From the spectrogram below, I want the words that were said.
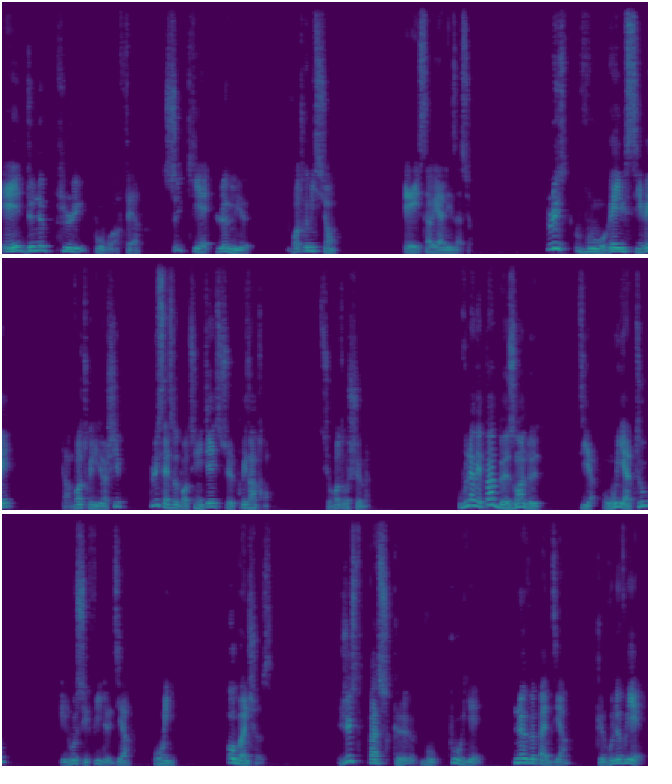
et de ne plus pouvoir faire ce qui est le mieux, votre mission et sa réalisation. Plus vous réussirez dans votre leadership, plus ces opportunités se présenteront sur votre chemin. Vous n'avez pas besoin de dire oui à tout, il vous suffit de dire oui aux bonnes choses. Juste parce que vous pourriez ne veut pas dire que vous devriez.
